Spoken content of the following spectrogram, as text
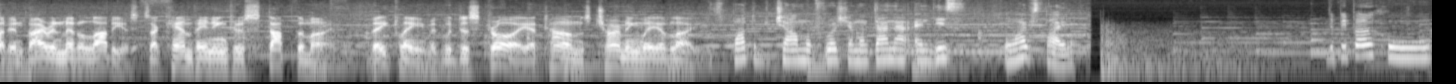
But environmental lobbyists are campaigning to stop the mine. They claim it would destroy a town's charming way of life. It's part of the charm of Rosia Montana, and this lifestyle. The people who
